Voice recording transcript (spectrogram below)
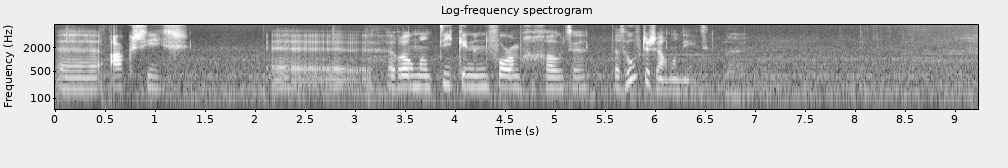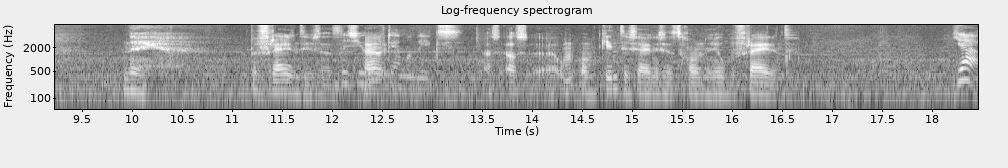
eh, acties, eh, romantiek in een vorm gegoten? Dat hoeft dus allemaal niet. Nee. Nee. Bevrijdend is dat. Dus je hoeft helemaal niks. als, als, eh, om, om kind te zijn is het gewoon heel bevrijdend. Ja,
